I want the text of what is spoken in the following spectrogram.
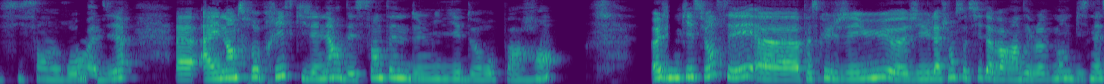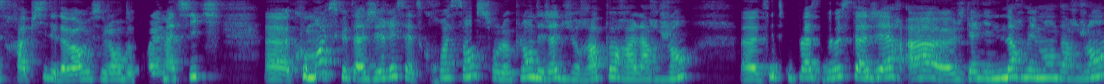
600 euh, euros, on va dire, euh, à une entreprise qui génère des centaines de milliers d'euros par an. j'ai une question, c'est parce que j'ai eu j'ai eu la chance aussi d'avoir un développement de business rapide et d'avoir eu ce genre de problématique. comment est-ce que tu as géré cette croissance sur le plan déjà du rapport à l'argent euh, tu sais, tu passes de stagiaire à euh, je gagne énormément d'argent.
